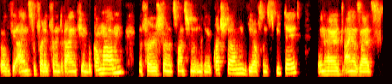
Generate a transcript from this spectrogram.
irgendwie einen zufällig von den drei, vier bekommen haben, eine Viertelstunde, 20 Minuten mit denen gequatscht haben, wie auf so ein Speed-Date und halt einerseits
